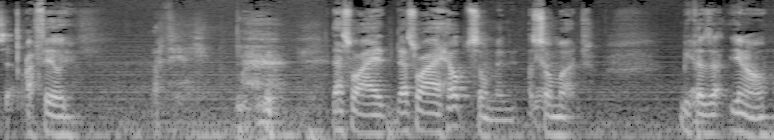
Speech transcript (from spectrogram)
So I feel you. I feel you. that's why. I, that's why I helped so many, so much, because uh, you know,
